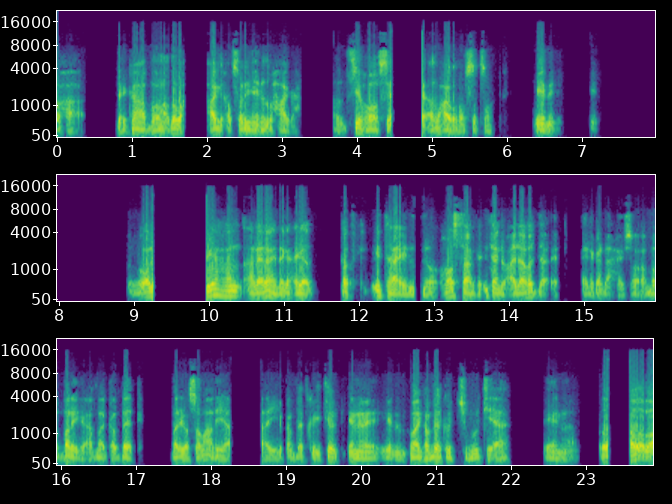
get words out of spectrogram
waxa ka habboon adoo waxaaga qabsanaya inaad waxaaga si hoose aad waxaaga qabsato qolyahan hareeraha naga xiga dad inta aynu hoostaanka intaanu cadaawada naga dhaxayso ama bariga ama galbeedka bariga soomaaliya iyo galbeedka ethiopia galbeedka jibuuti ah labadaba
